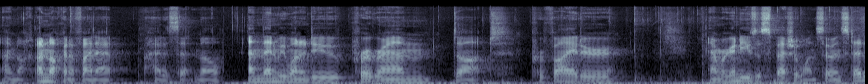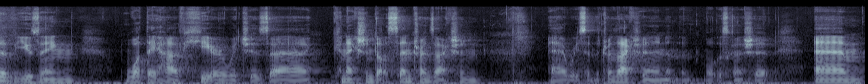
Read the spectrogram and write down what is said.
I'm not I'm not going to find out how to set null. And then we want to do program dot provider, and we're going to use a special one. So instead of using what they have here, which is a connection dot send transaction, uh, where you send the transaction and the, all this kind of shit. Um,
